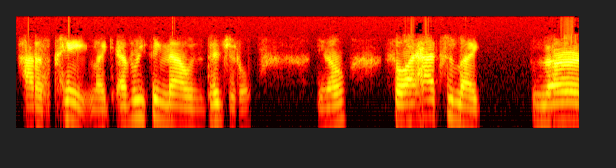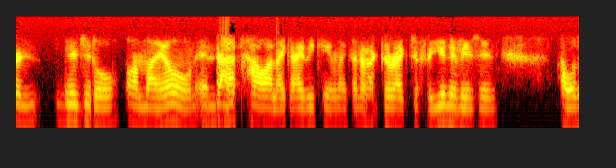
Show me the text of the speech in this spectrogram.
how to paint? Like everything now is digital, you know. So I had to like learn digital on my own, and that's how I like I became like an art director for Univision. I was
